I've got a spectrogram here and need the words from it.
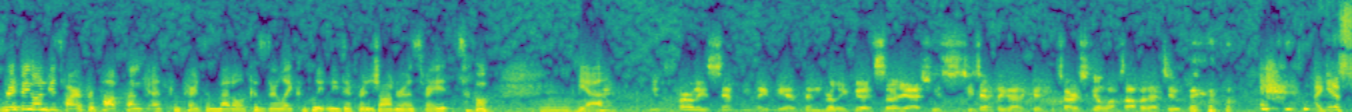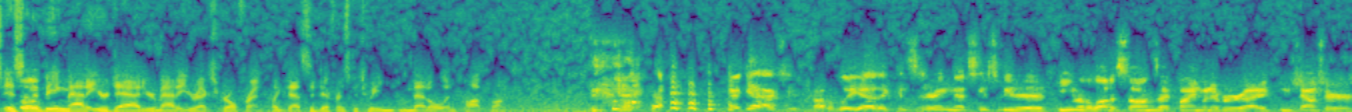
riffing on guitar for pop punk as compared to metal because they're like completely different genres, right? So mm-hmm. yeah. Karli's symphony lately has been really good, so yeah, she's she's definitely got a good guitar skill on top of that too. I guess instead of being mad at your dad, you're mad at your ex girlfriend. Like that's the difference between metal and pop punk. Yeah, actually, probably. Yeah, that, considering that seems to be the theme of a lot of songs I find whenever I encounter,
